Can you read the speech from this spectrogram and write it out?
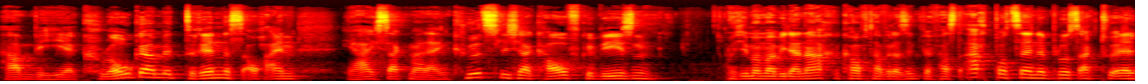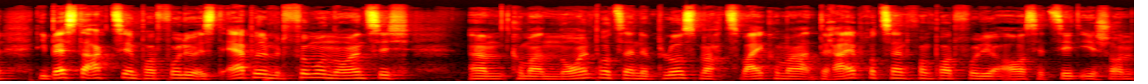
haben wir hier Kroger mit drin. Das ist auch ein, ja, ich sag mal, ein kürzlicher Kauf gewesen wo ich immer mal wieder nachgekauft habe, da sind wir fast 8% im Plus aktuell. Die beste Aktie im Portfolio ist Apple mit 95 2,9% ähm, im Plus, macht 2,3% vom Portfolio aus. Jetzt seht ihr schon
